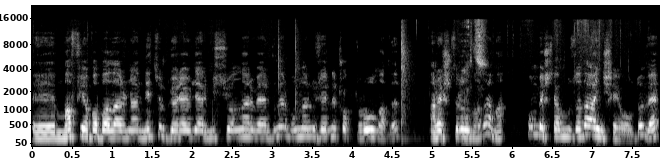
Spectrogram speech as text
e, mafya babalarına ne tür görevler, misyonlar verdiler? Bunların üzerine çok durulmadı, araştırılmadı evet. ama 15 Temmuz'da da aynı şey oldu ve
